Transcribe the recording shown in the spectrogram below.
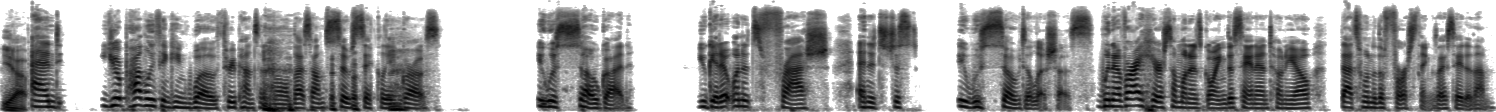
Yeah. And you're probably thinking, whoa, three pound cinnamon roll. That sounds so sickly and gross. It was so good. You get it when it's fresh and it's just, it was so delicious. Whenever I hear someone is going to San Antonio, that's one of the first things I say to them.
